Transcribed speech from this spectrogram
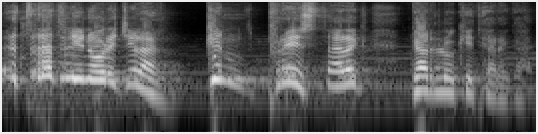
እጥረት ሊኖር ይችላል። ግን ፕሬስ ታደረግ ጋድ ሎኬት ያደርጋል።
